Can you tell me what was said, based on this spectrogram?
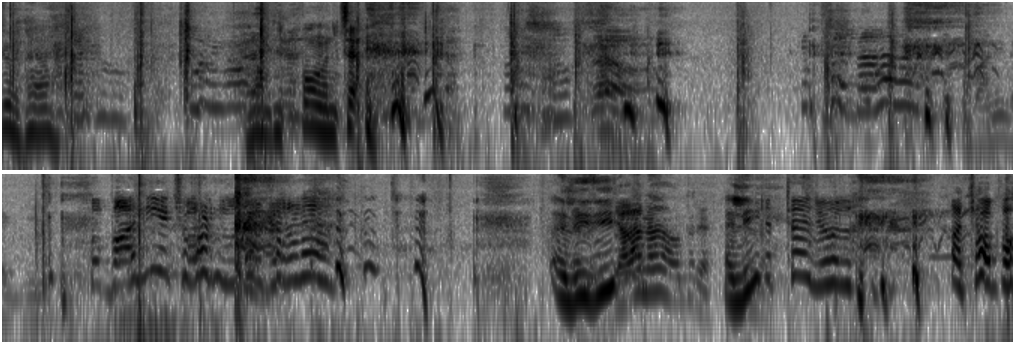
जो है। हम पहुँचे बानी छोड़ लगा करना अली जी? क्या ना उधर? अली? अच्छा पर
